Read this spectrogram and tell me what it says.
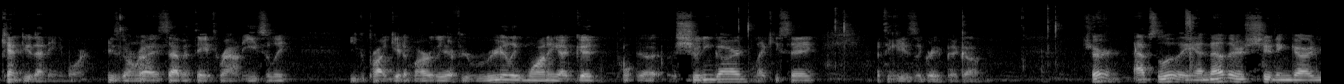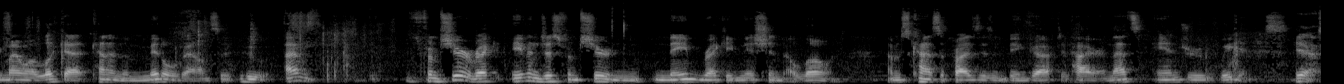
Can't do that anymore. He's going to run Right. the seventh, eighth round easily. You could probably get him earlier if you're really wanting a good uh, shooting guard, like you say. I think he's a great pickup. Sure, absolutely. Another shooting guard you might want to look at, kind of in the middle rounds, who I'm from sheer rec- even just from sheer n- name recognition alone, I'm just kind of surprised he isn't being drafted higher, and that's Andrew Wiggins. Yes,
